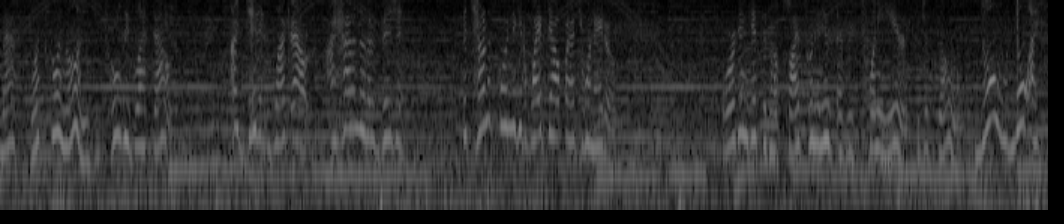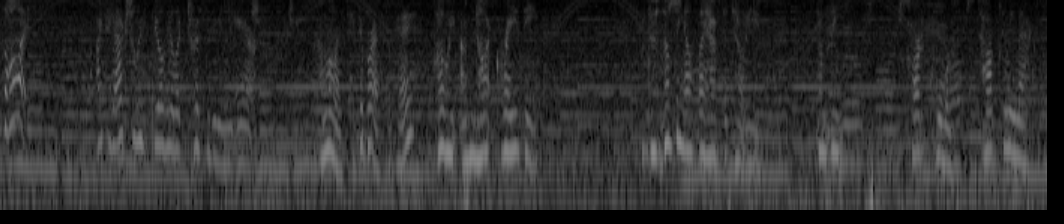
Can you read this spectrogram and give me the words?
Max, what's going on? You totally blacked out. I didn't black out. I had another vision. The town is going to get wiped out by a tornado. Oregon gets about five tornadoes every 20 years. You just zone. No, no, I saw it. I could actually feel the electricity in the air. Come on, take a breath, okay? Chloe, I'm not crazy. But there's something else I have to tell you. Something hardcore. Talk to me, Max.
